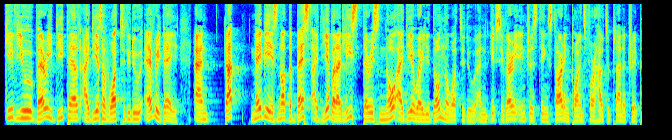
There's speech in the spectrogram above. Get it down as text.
give you very detailed ideas of what to do every day. And that maybe is not the best idea, but at least there is no idea where you don't know what to do. And it gives you very interesting starting points for how to plan a trip.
